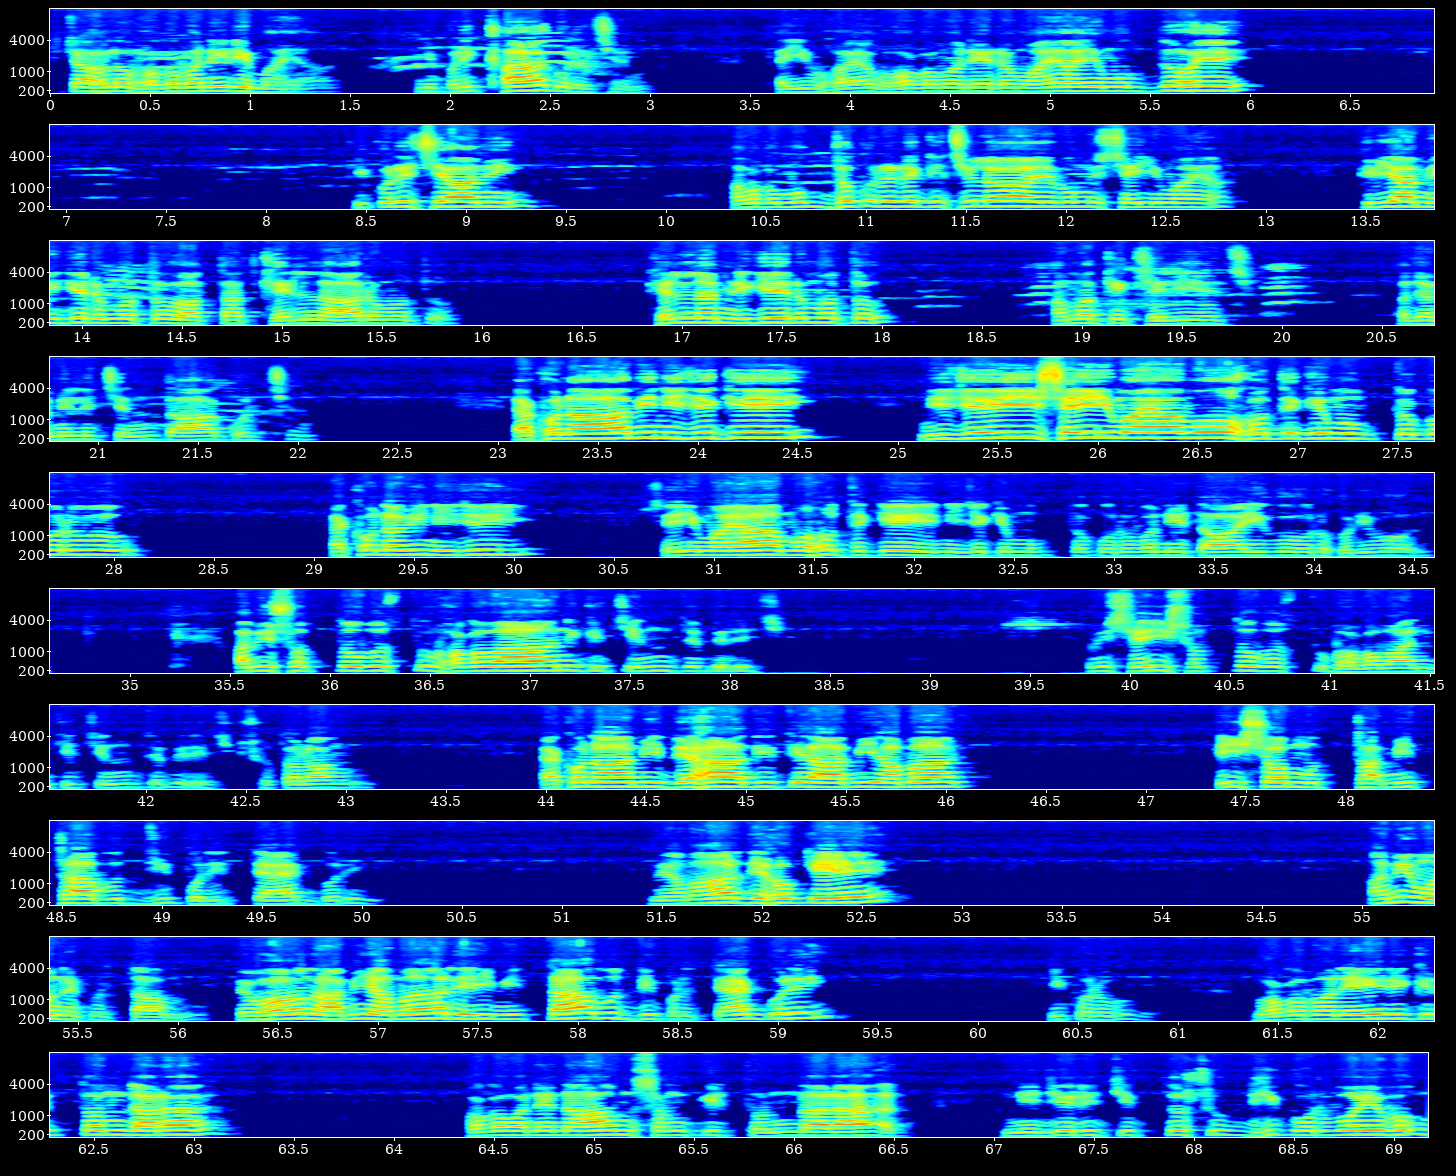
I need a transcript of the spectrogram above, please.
সেটা হলো ভগবানেরই মায়া। তিনি পরীক্ষা করেছেন, তাই ভয় ভগবানের মায়ায় মুগ্ধ হয়ে কি করেছি আমি? আমাকে মুগ্ধ করে রেখেছিল এবং সেই মায়া ক্রিয়া মৃগের মতো, অর্থাৎ খেলনার মতো। খেলনা মৃগের মতো। আমাকে খেলিয়েছে। অজামিলি চিন্তা করছেন এখন আমি নিজেকেই, নিজেই সেই মায়ামোহ থেকে মুক্ত করব। এখন আমি নিজেই সেই মায়ামোহ থেকে নিজেকে মুক্ত করব নি তাই গৌর হরিবল। আমি সত্য বস্তু ভগবানকে চিনতে পেরেছি। আমি সেই সত্য বস্তু ভগবানকে চিনতে পেরেছি। সুতরাং এখন আমি দেহা দিতে আমি আমার এইসব মিথ্যা মিথ্যা বুদ্ধি পরিত্যাগ করি। আমি আমার দেহকে আমি মনে করতাম, এবং আমি আমার এই মিথ্যা বুদ্ধি পরিত্যাগ করেই কি করব? ভগবানের কীর্তন দ্বারা, ভগবানের নাম সংকীর্তন দ্বারা নিজের চিত্ত শুদ্ধি করব এবং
